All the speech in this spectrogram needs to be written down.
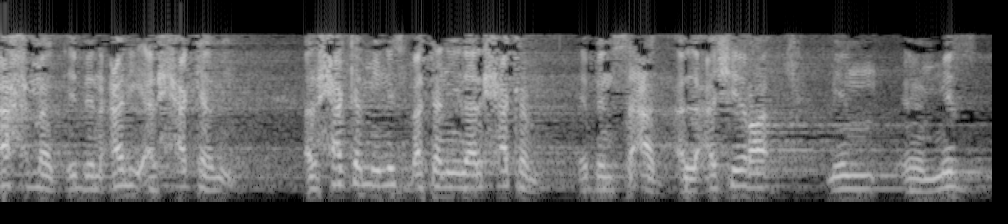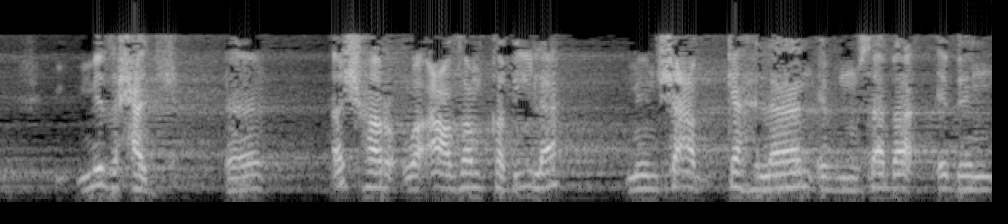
أحمد بن علي الحكمي. الحكمي نسبة إلى الحكم بن سعد العشيرة من مذ مذحج آه أشهر وأعظم قبيلة من شعب كهلان ابن سبأ ابن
